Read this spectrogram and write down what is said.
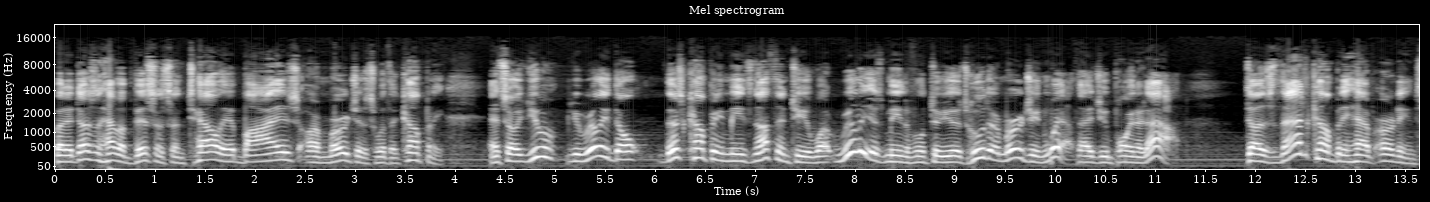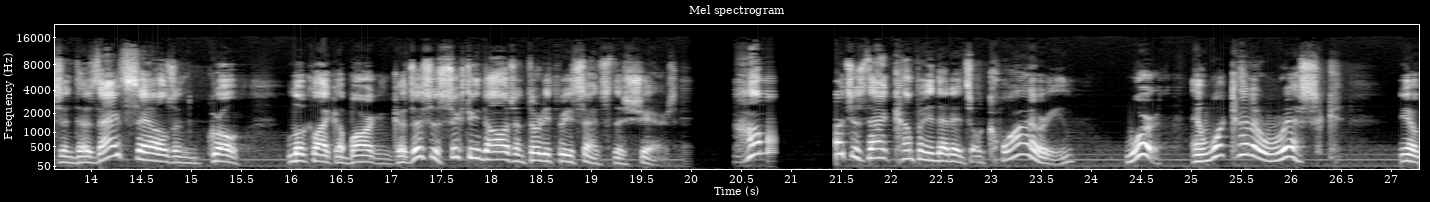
but it doesn't have a business until it buys or merges with a company. And so you you really don't. This company means nothing to you. What really is meaningful to you is who they're merging with, as you pointed out does that company have earnings and does that sales and growth look like a bargain? Because this is $16.33, this shares. How much is that company that it's acquiring worth? And what kind of risk, you know,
